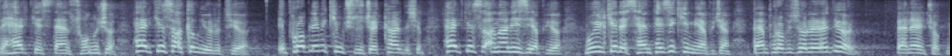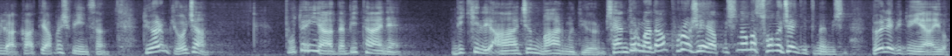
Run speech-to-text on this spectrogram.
ve herkesten sonucu, herkes akıl yürütüyor. E problemi kim çözecek kardeşim? Herkes analiz yapıyor. Bu ülkede sentezi kim yapacak? Ben profesörlere diyorum. Ben en çok mülakat yapmış bir insanım. Diyorum ki hocam bu dünyada bir tane dikili ağacın var mı diyorum. Sen durmadan proje yapmışsın ama sonuca gitmemişsin. Böyle bir dünya yok.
